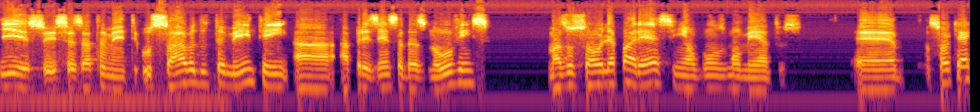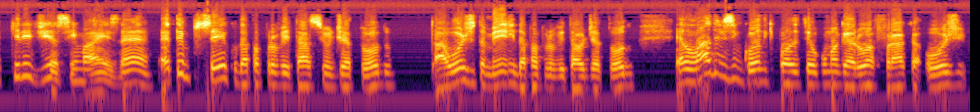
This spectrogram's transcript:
Isso, isso exatamente. O sábado também tem a, a presença das nuvens, mas o sol ele aparece em alguns momentos. É, só que é aquele dia assim mais, né? É tempo seco, dá para aproveitar assim o dia todo. Ah, hoje também dá para aproveitar o dia todo. É lá de vez em quando que pode ter alguma garoa fraca hoje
